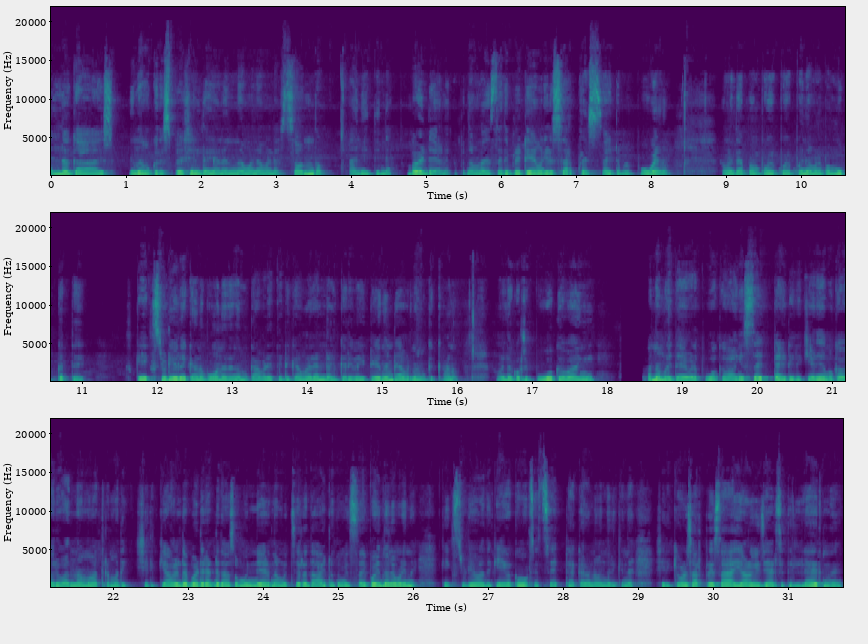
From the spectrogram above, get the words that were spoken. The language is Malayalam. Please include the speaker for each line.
Speaker 1: ഹലോ ഗായ്സ് ഇന്ന് നമുക്കൊരു സ്പെഷ്യൽ ഡേ ആണ്. ഇന്ന് നമ്മൾ നമ്മളുടെ സ്വന്തം അനിയത്തിന്റെ ബർത്ത്ഡേ ആണ്. അപ്പോൾ നമ്മളത് സെലിബ്രേറ്റ് ചെയ്യാൻ വേണ്ടി ഒരു സർപ്രൈസ് ആയിട്ട് നമ്മൾ പോവുകയാണ് നമ്മളത് അപ്പം പോയി പോയി പോയി നമ്മളിപ്പോൾ മുക്കത്ത് കേക്ക് സ്റ്റുഡിയോയിലേക്കാണ് പോകുന്നത്. നമുക്ക് അവിടെ എത്തിയിട്ട് നമ്മൾ രണ്ടാൾക്കാർ വെയിറ്റ് ചെയ്യുന്നുണ്ട്. അവിടെ നമുക്ക് കാണാം. നമ്മളത് കുറച്ച് പൂവൊക്കെ വാങ്ങി അപ്പം നമ്മൾ ഇതേപോലെ പൂവൊക്കെ വാങ്ങി സെറ്റായിട്ട് ഇരിക്കുകയാണ് നമുക്ക് അവർ വന്നാൽ മാത്രം മതി. ശരിക്കും അവളുടെ ബർത്ത്ഡേ രണ്ട് ദിവസം മുന്നേ ആയിരുന്നു. നമ്മൾ ചെറുതായിട്ടൊന്ന് മിസ്സായിപ്പോയി ഇന്നലെ നമ്മൾ ഇന്ന് കേക്ക് സ്റ്റുഡിയോ വന്ന് കേക്കൊക്കെ മുറിച്ച് സെറ്റാക്കാനാണ് വന്നിരിക്കുന്നത്. ശരിക്കും അവൾ സർപ്രൈസായി അവൾ വിചാരിച്ചിട്ടില്ലായിരുന്നു.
